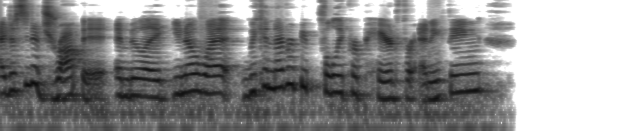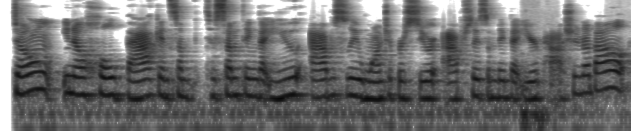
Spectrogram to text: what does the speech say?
I just need to drop it and be like, you know what? We can never be fully prepared for anything don't you know hold back and some to something that you absolutely want to pursue or absolutely something that you're passionate about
